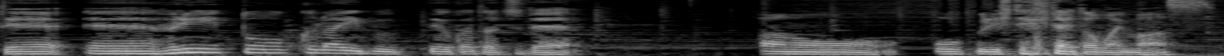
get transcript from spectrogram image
で、えー、フリートークライブっていう形で、あのお送りしていきたいと思います。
